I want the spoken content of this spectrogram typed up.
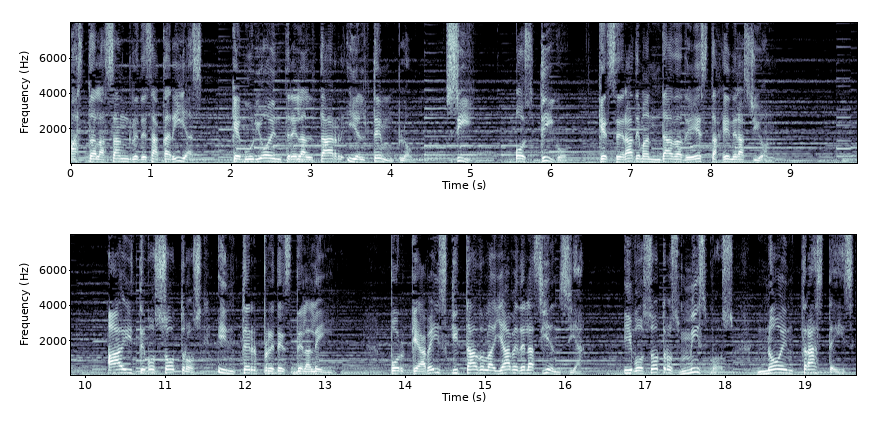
hasta la sangre de Zacarías, que murió entre el altar y el templo. Sí, os digo que será demandada de esta generación. Ay de vosotros, intérpretes de la ley, porque habéis quitado la llave de la ciencia y vosotros mismos no entrasteis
